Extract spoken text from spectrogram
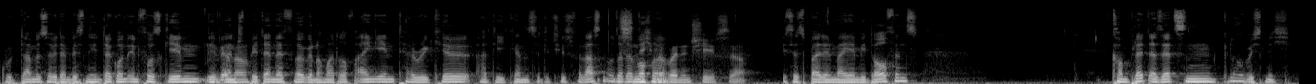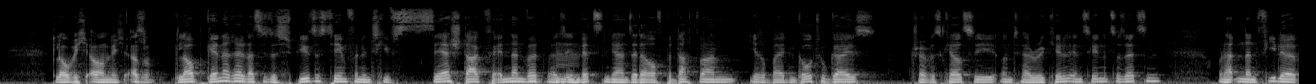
Gut, da müssen wir wieder ein bisschen Hintergrundinfos geben. Wir werden Genau. später in der Folge nochmal drauf eingehen. Terry Kill hat die Kansas City Chiefs verlassen unter Ist der nicht mehr Woche. bei den Chiefs, ja. Ist jetzt bei den Miami Dolphins. Komplett ersetzen, glaube ich nicht. Glaube ich auch nicht. Also, glaube generell, dass sich das Spielsystem von den Chiefs sehr stark verändern wird, weil sie Mhm. in den letzten Jahren sehr darauf bedacht waren, ihre beiden Go-To-Guys, Travis Kelsey und Harry Kill, in Szene zu setzen und hatten dann viele,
